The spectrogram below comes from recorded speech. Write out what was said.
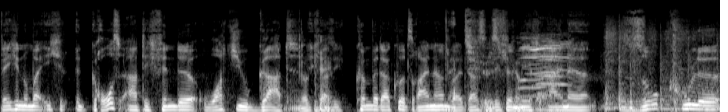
Welche Nummer ich äh, großartig finde, What You Got. Ich Okay. weiß nicht, können wir da kurz reinhören, weil das ist Natürlich für mich eine so coole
